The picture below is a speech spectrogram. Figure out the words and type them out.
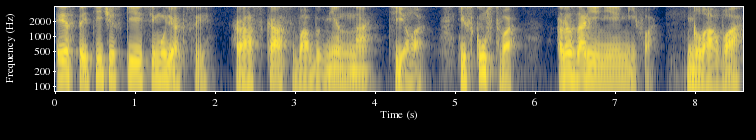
Эстетические симуляции. Рассказ в обмен на тело. Искусство. Разорение мифа. Глава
